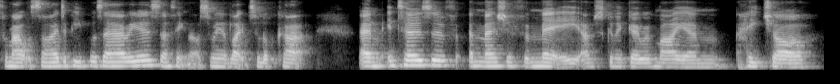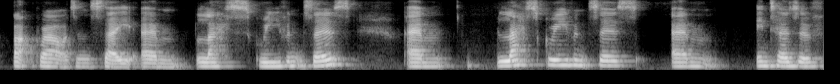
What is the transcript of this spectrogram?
from outside of people's areas. I think that's something I'd like to look at. Um, in terms of a measure for me, I'm just going to go with my um, HR background and say um, less grievances. Um, less grievances um, in terms of,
